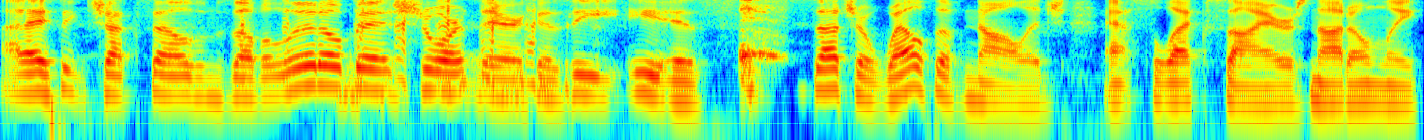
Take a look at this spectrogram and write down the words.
I think Chuck sells himself a little bit short there because he, he is such a wealth of knowledge at Select Sires, not only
